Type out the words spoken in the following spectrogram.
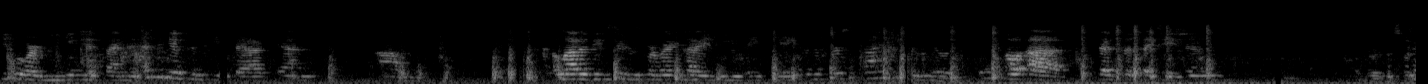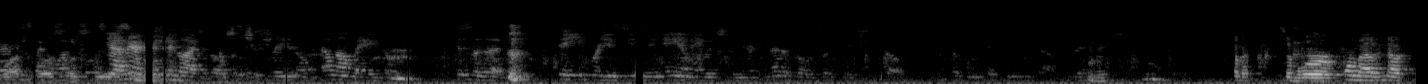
people were meeting the assignment and to give some feedback and, um, a lot of these students were learning how to use APA for the first time, even though, oh, uh, that's the citation. American American Psychological Psychological- Association. Yeah, American Psychological Association, you know, MLA, those, this was a, they were used to using AMA, which is American Medical Association, so we're flipping citation styles, so they Mhm. Okay, so more formatting, not, I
